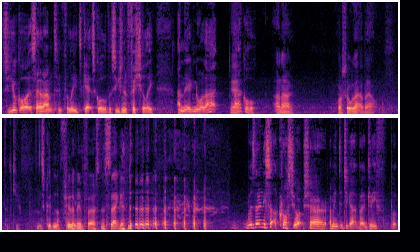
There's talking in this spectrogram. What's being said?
So your goal at Southampton for Leeds gets goal of the season officially, and they ignore that. Yeah. That goal. I know. What's all that about? Thank you. That's good enough. for Should have me. been first and second. Was there any sort of cross Yorkshire? I mean, did you get a bit of grief? But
